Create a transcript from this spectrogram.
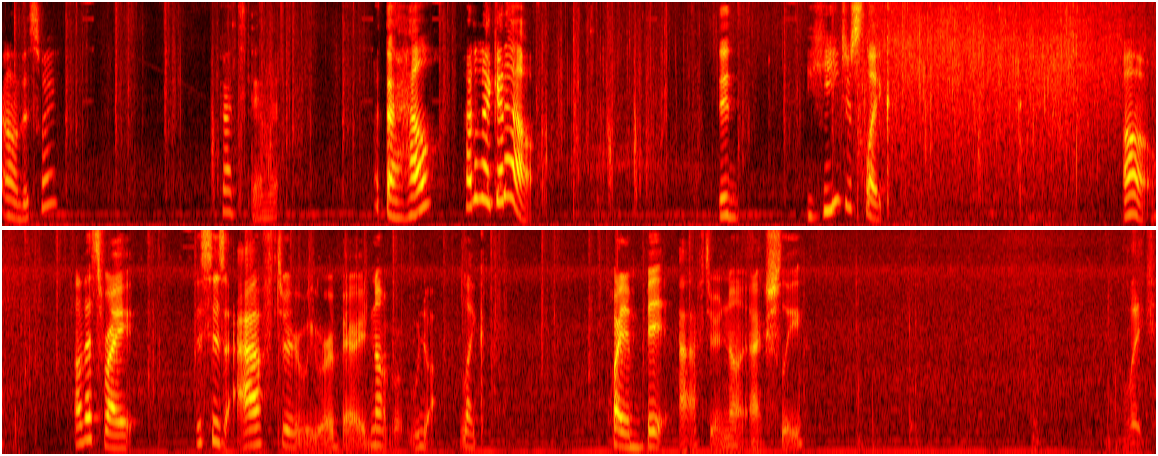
Oh, this way? God damn it. What the hell? How did I get out? Did he just like Oh. Oh, that's right. This is after we were buried, not like quite a bit after, not actually. Lake.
